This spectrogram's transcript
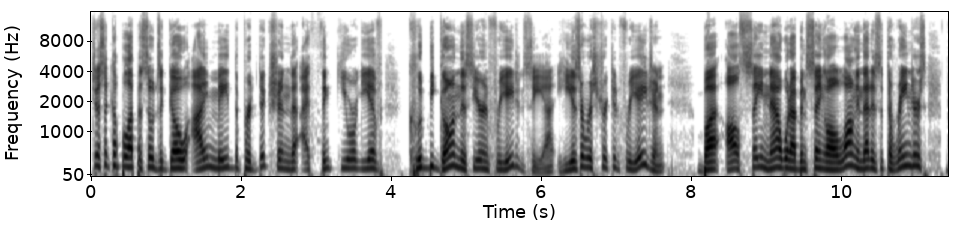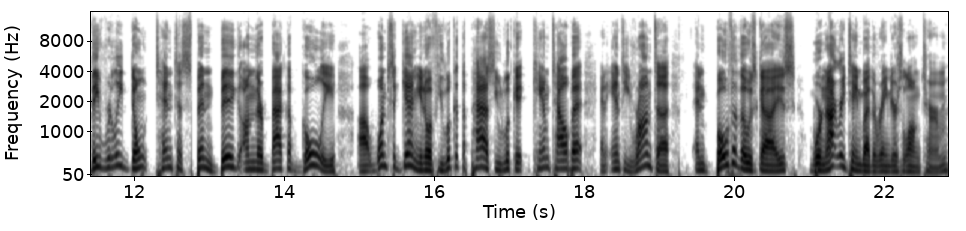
just a couple episodes ago, I made the prediction that I think Georgiev could be gone this year in free agency. Uh, he is a restricted free agent. But I'll say now what I've been saying all along, and that is that the Rangers, they really don't tend to spend big on their backup goalie. Uh, once again, you know, if you look at the past, you look at Cam Talbot and Antti Raanta, and both of those guys were not retained by the Rangers long term,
